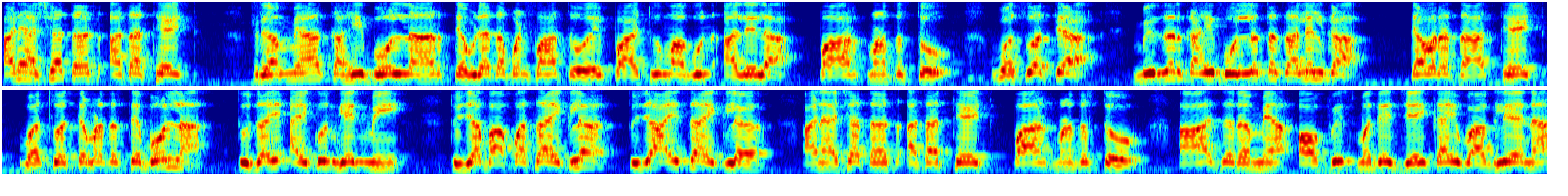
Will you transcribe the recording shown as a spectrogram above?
आणि अशातच आता थेट रम्या काही बोलणार तेवढ्यात आपण पाहतोय पाठीमागून आलेला पार्थ म्हणत असतो. वसवत्या मी जर काही बोललं तर चालेल का? त्यावर आता थेट वसवत्या म्हणत असते बोल ना तुझंही ऐकून घेईन मी. तुझ्या बापाचं ऐकलं तुझ्या आईचं ऐकलं आणि अशातच आता थेट पार्थ म्हणत असतो आज रम्या ऑफिसमध्ये जे काही वागली आहे ना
